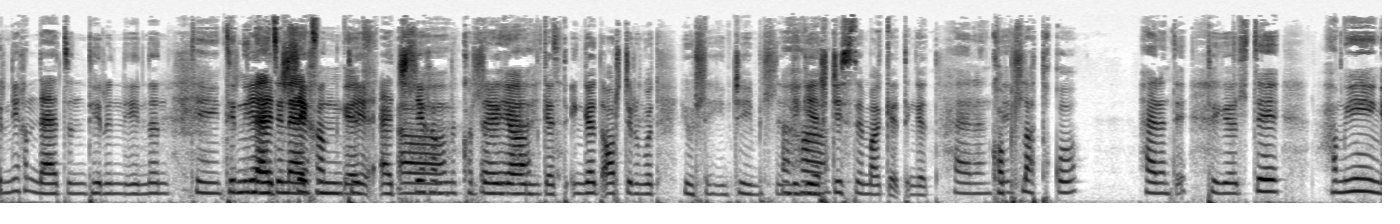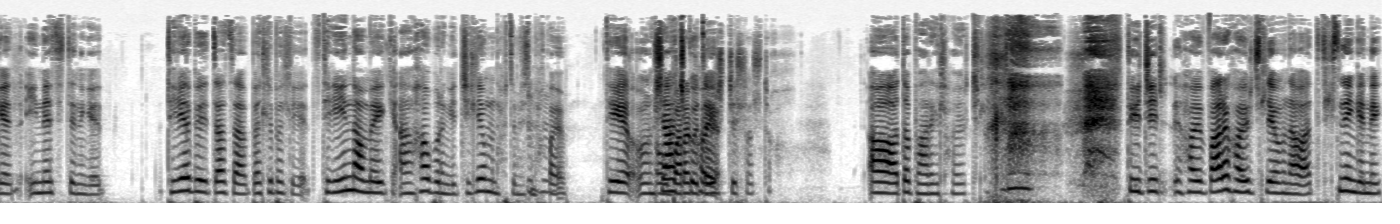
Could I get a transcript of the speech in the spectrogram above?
тэрнийх нь найз нь тэр нь энэ нь тэрний найзын найз ажлынх нь коллега ингээд ингээд орж ирэнгүүт юу лээ эн чинь юм бэлээ нэг ярьжсэн юм а гэд ингээд комплотохгүй харин тий. Тэгээд тэ хамгийн ингээд инээдтэй нэгээд тэгээ би за за волейбол гээд тэгээ энэ номыг анхаа бүр ингээд жилийн өмнө авсан байсан байхгүй юу. Тэгээ уншаачгүй дээ. 2 жил болж байгаа. Аа одоо бараг л 2 жил. Тэгээ жил бараг 2 жилийн өмнө аваад тэгснэ ингээ нэг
